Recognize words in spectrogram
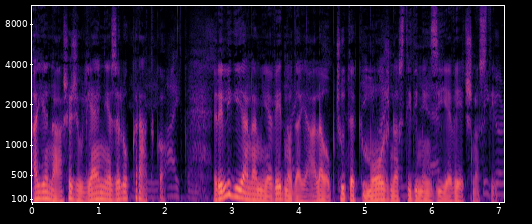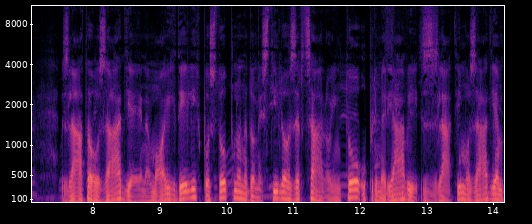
a je naše življenje zelo kratko. Religija nam je vedno dajala občutek možnosti dimenzije večnosti. Zlato ozadje je na mojih delih postopno nadomestilo zrcalo in to v primerjavi z zlatim ozadjem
